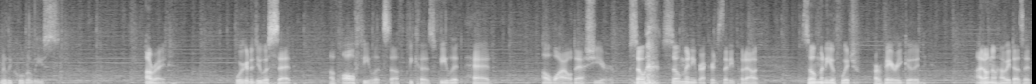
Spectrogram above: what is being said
really cool release. All right, we're gonna do a set of all Feel It stuff because Feel It had a wild ass year. So so many records that he put out, so many of which are very good. I don't know how he does it,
